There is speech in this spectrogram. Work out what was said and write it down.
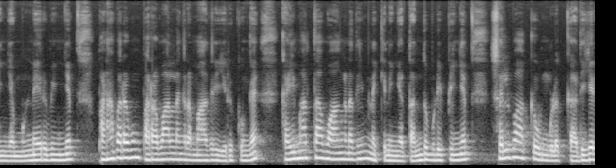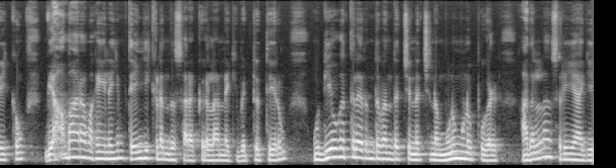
நீங்கள் முன்னேறுவீங்க. பணவரவும் பரவாயில்லைங்கிற மாதிரி இருக்குங்க. கைமாத்தா வாங்கினதையும் இன்னைக்கு நீங்கள் தந்து முடிப்பீங்க. செல்வாக்கு உங்களுக்கு அதிகரிக்கும். வியாபார வகையிலையும் தேங்கி கிடந்த சரக்குகள்லாம் இன்றைக்கி விற்று தீரும். உத்தியோகத்தில் இருந்து வந்த சின்ன சின்ன முணுமுணுப்புகள் அதெல்லாம் சரியாகி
